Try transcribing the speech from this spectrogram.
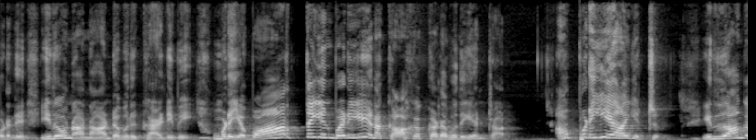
உடனே இதோ நான் ஆண்டவருக்கு அடிமை. உம்முடைய வார்த்தையின்படியே எனக்கு ஆக கடவுது என்றார் அப்படியே ஆயிற்று. இதுதாங்க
